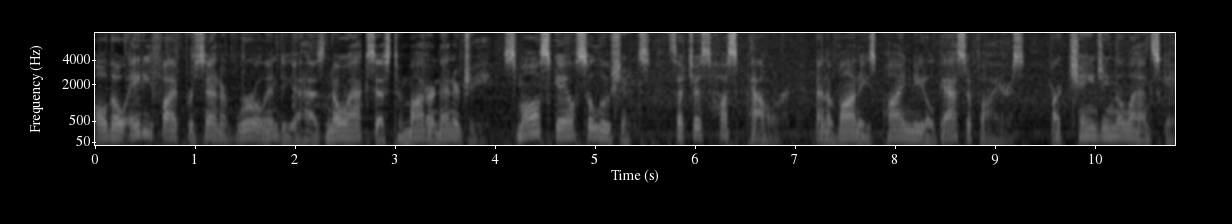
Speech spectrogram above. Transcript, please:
Although 85% of rural India has no access to modern energy, small scale solutions such as Husk Power and Avani's pine needle gasifiers are changing the landscape.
